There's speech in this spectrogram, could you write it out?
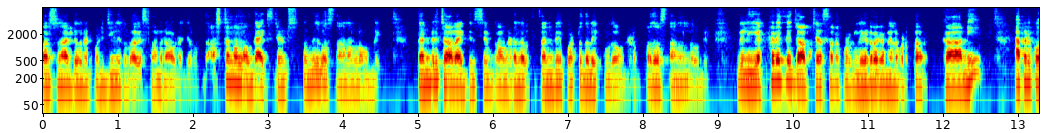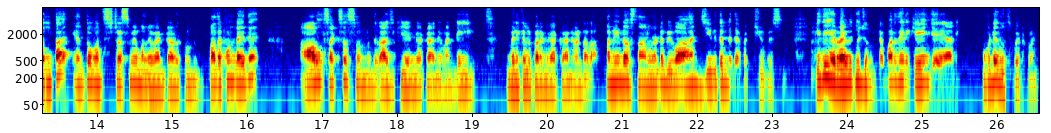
పర్సనాలిటీ uh, ఉన్నటువంటి జీవిత భాగస్వామి రావడం జరుగుతుంది. అష్టమంలో ఉంది యాక్సిడెంట్స్ తొమ్మిదిలో స్థానంలో ఉంది. తండ్రి చాలా అగ్రెసివ్గా ఉండడం లేకపోతే తండ్రి పట్టుదల ఎక్కువగా ఉండడం. పదో స్థానంలో ఉంది. వీళ్ళు ఎక్కడైతే జాబ్ చేస్తారో అక్కడ లీడర్గా నిలబడతారు. కానీ అక్కడ కొంత ఎంతో కొంత స్ట్రెస్ మిమ్మల్ని వెంటాడుతుంది. పదకొండు అయితే ఆల్ సక్సెస్ ఉంటుంది రాజకీయంగా కానివ్వండి మెడికల్ పరంగా కానివ్వండి అలా పన్నెండవ స్థానంలో అంటే వివాహ జీవితం మీద ఎఫెక్ట్ చూపిస్తుంది. ఇది రవి కుజులు మరి దీనికి ఏం చేయాలి? ఒకటే గుర్తుపెట్టుకోండి.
